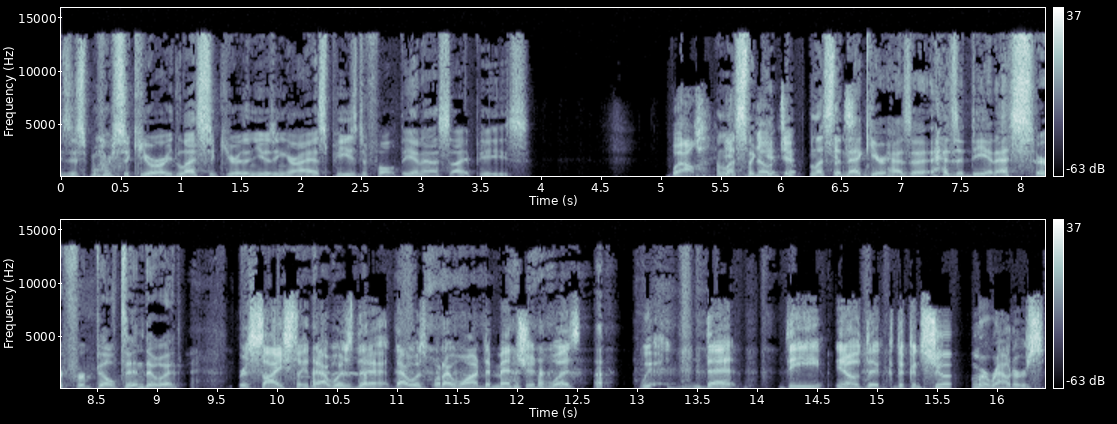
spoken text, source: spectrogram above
Is this more secure or less secure than using your ISP's default DNS IPs? Well, unless the no, unless the Netgear has a has a DNS server built into it. Precisely. That was the that was what I wanted to mention was we, that the you know the the consumer routers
